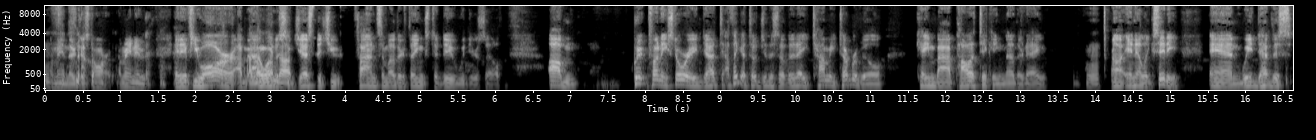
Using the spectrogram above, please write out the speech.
I mean, there just aren't. I mean, if, and if you are, I, am going to suggest that you find some other things to do with yourself. Um, quick funny story. I, I think I told you this the other day. Tommy Tuberville came by politicking the other day mm. uh, in Alex City, and we'd have this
